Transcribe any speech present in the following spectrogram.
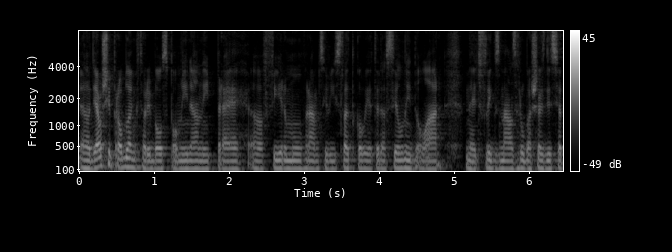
Ďalší problém, ktorý bol spomínaný pre firmu v rámci výsledkov je teda silný dolár. Netflix má zhruba 60%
